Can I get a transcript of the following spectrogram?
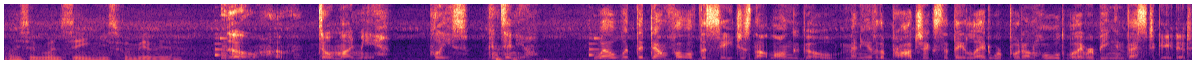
Why is everyone saying he's familiar? No, um, don't mind me. Please, continue. Well, with the downfall of the Sages not long ago, many of the projects that they led were put on hold while they were being investigated.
